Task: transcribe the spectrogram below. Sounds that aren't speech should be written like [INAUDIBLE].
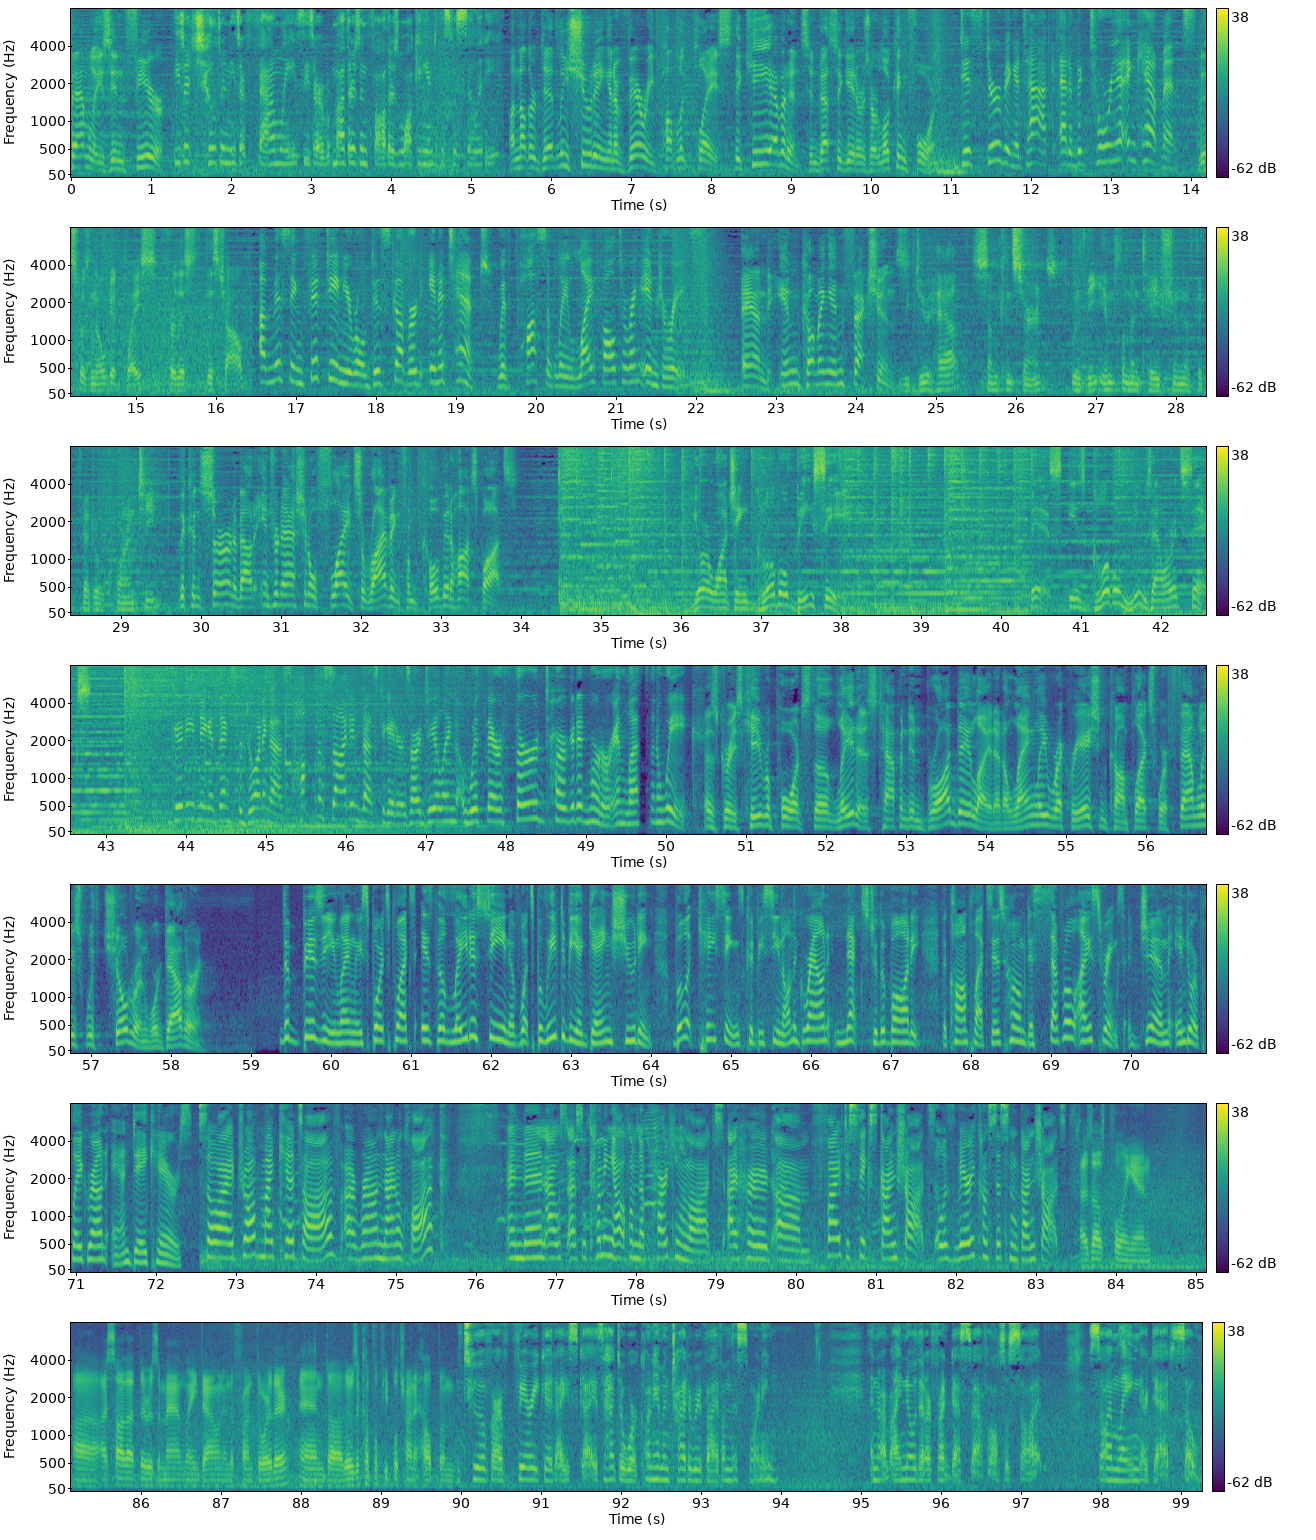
families in fear. These are children, these are families, these are mothers and fathers walking into this facility. Another deadly shooting in a very public place. The key evidence investigators are looking for. Disturbing attack at a Victoria encampment. This was no good place for this, this child. A missing 15 year old discovered in a tent with possibly life altering injuries and incoming infections. We do have some concerns with the implementation of the federal quarantine. The concern about international flights arriving from COVID hotspots. You're watching Global BC. This is Global News Hour at 6. Good evening and thanks for joining us. Homicide investigators are dealing with their third targeted murder in less than a week. As Grace Ke reports, the latest happened in broad daylight at a Langley recreation complex where families with children were gathering. The busy Langley Sportsplex is the latest scene of what's believed to be a gang shooting. Bullet casings could be seen on the ground next to the body. The complex is home to several ice rinks, a gym, indoor playground, and daycares. So I dropped my kids off around 9 o'clock. And then I was also coming out from the parking lot. I heard um, five to six gunshots. It was very consistent gunshots. As I was pulling in, uh, I saw that there was a man laying down in the front door there, and uh, there was a couple people trying to help him. Two of our very good ice guys had to work on him and try to revive him this morning. And I know that our front desk staff also saw it, so I'm laying there dead. So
